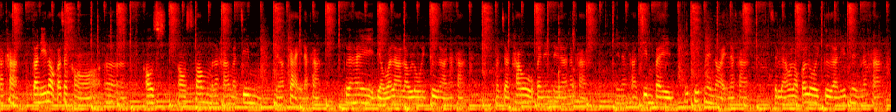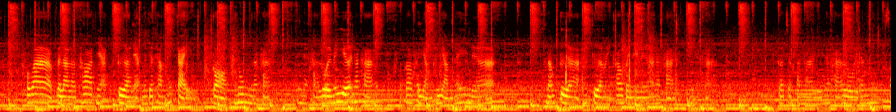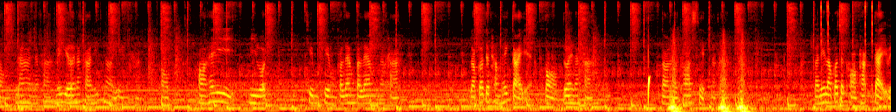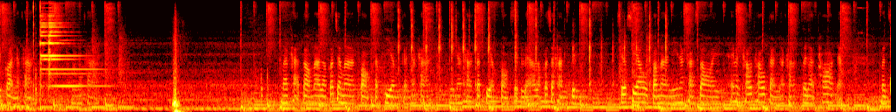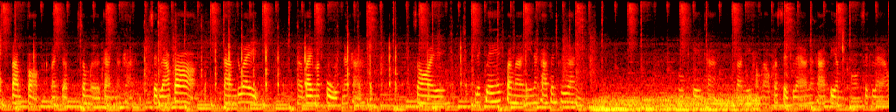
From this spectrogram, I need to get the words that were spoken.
นะคะ ตอนนี้เราก็จะขอเออเอาเอาซ่อมนะคะมาจิ้มเนื้อไก่นะคะ เพื่อให้เดี๋ยวเวลาเราโรยเกลือนะคะ มันจะเข้าไปในเนื้อนะคะนี่นะคะจิ้มไปนิดๆหน่อยๆนะคะ เสร็จแล้วเราก็โรยเกลือนิดนึงนะคะ เพราะว่าเวลาเราทอดเนี่ยเกลือเนี่ยมันจะทำให้ไก่กรอบนุ่มนะคะนี่นะคะโรยไม่เยอะนะคะ แล้วก็ขยำขยำให้เนื้อ น้ำเกลือให้เกลือมันเข้าไปในเนื้อนะคะนี่นะคะก็จะประมาณนี้นะคะโรยทั้งสองด้านนะคะ ไม่เยอะนะคะนิดหน่อยเองค่ะพอพอให้มีรสเค็มๆปลาแรมปลาแรมนะคะแล้วก็จะทำให้ไก่กรอบด้วยนะคะ ตอนเราทอดเสร็จนะคะ ตอนนี้เราก็จะขอพักไก่ไว้ก่อนนะคะ มาค่ะต่อมาเราก็จะมาปอกกระเทียมกันนะคะ นี่นะคะกระเทียมปอกเสร็จแล้วเราก็จะหั่นเป็นเซี่ยวๆประมาณนี้นะคะ ซอยให้มันเท่าๆกันนะคะ เวลาทอดน่ะมันตามกรอบมันจะเสมอกันนะคะ เสร็จแล้วก็ตามด้วยใบมะกรูดนะคะ ซอยเล็กๆประมาณนี้นะคะเพื่อนๆ เคค่ะ ตอนนี้ของเราก็เสร็จแล้วนะคะ เตรียมของเสร็จแล้ว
